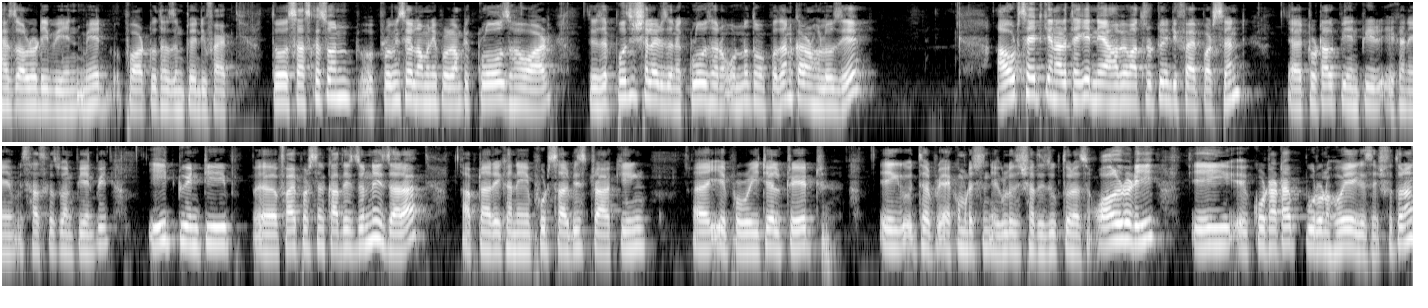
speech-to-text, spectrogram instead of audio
has already been made for two thousand twenty five তো সাসকাসন প্রভিন্সিয়াল নমিনি প্রোগ্রামটি ক্লোজ হওয়ার দু হাজার পঁচিশ সালের জন্য ক্লোজ হওয়ার অন্যতম প্রধান কারণ হলো যে আউটসাইড কেনাডা থেকে নেওয়া হবে মাত্র টোয়েন্টি ফাইভ পার্সেন্ট টোটাল পিএনপির এখানে সাসকাসওয়ান পিএনপি এই টোয়েন্টি ফাইভ পার্সেন্ট কাদের জন্য যারা আপনার এখানে ফুড সার্ভিস ট্রাকিং এরপর রিটেল ট্রেড এই তারপরে অ্যাকোমোডেশন এগুলোর সাথে যুক্ত রয়েছে। অলরেডি এই কোটাটা পূরণ হয়ে গেছে। সুতরাং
